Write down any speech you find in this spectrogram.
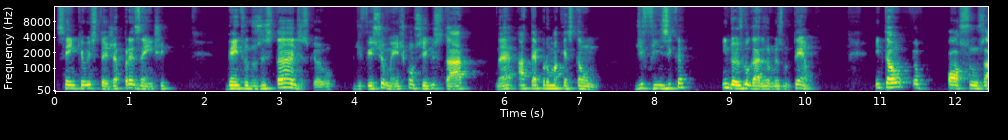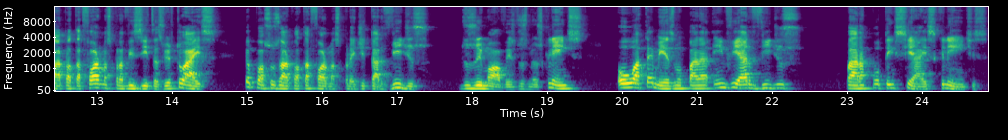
sem que eu esteja presente dentro dos estandes, que eu dificilmente consigo estar, né, até por uma questão de física, em dois lugares ao mesmo tempo. Então, eu posso usar plataformas para visitas virtuais, eu posso usar plataformas para editar vídeos dos imóveis dos meus clientes, ou até mesmo para enviar vídeos para potenciais clientes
